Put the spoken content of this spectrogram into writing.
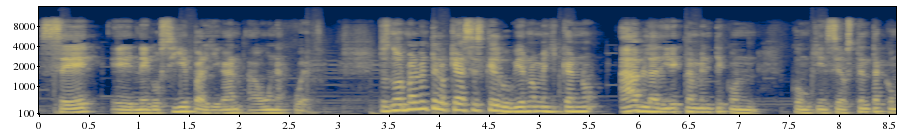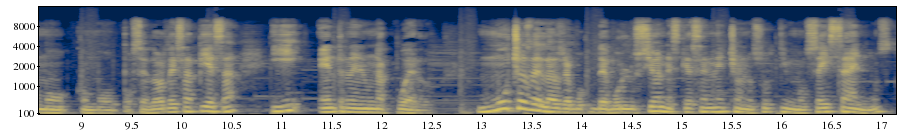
se eh, negocie para llegar a un acuerdo. Entonces normalmente lo que hace es que el gobierno mexicano habla directamente con, con quien se ostenta como, como poseedor de esa pieza y entran en un acuerdo. Muchas de las devoluciones que se han hecho en los últimos seis años,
